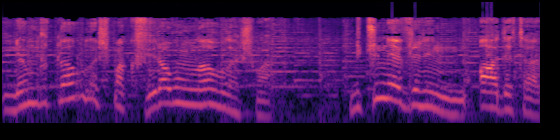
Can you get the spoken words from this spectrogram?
Nemrutluğa ulaşmak, Firavunluğa ulaşmak. Bütün evrenin adeta,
